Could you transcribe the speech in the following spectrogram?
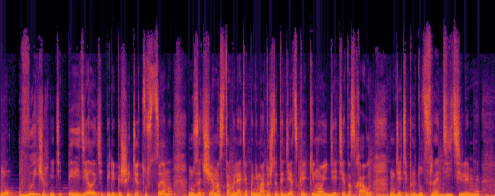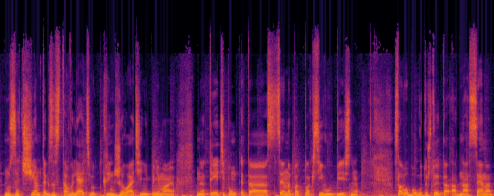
Ну, вычеркните, переделайте, перепишите эту сцену. Ну, зачем оставлять? Я понимаю то, что это детское кино, и дети это схавают. Но дети придут с родителями. Ну, зачем так заставлять вот кринжевать? Я не понимаю. Э, третий пункт — это сцена под плаксивую песню. Слава богу, то, что это одна сцена,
